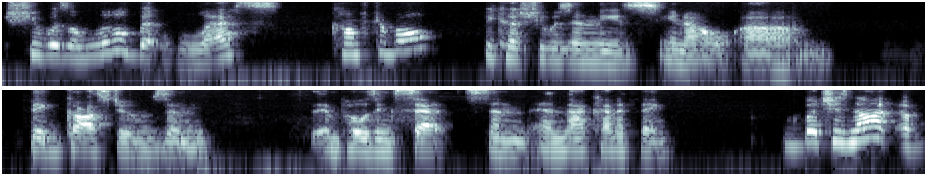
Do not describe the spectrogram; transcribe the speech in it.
she was a little bit less comfortable because she was in these you know um, big costumes and imposing sets and and that kind of thing. But she's not a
